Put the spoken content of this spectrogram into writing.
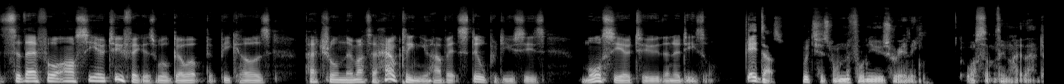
So, therefore, our CO2 figures will go up because petrol, no matter how clean you have it, still produces more CO2 than a diesel. It does, which is wonderful news, really, or something like that.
